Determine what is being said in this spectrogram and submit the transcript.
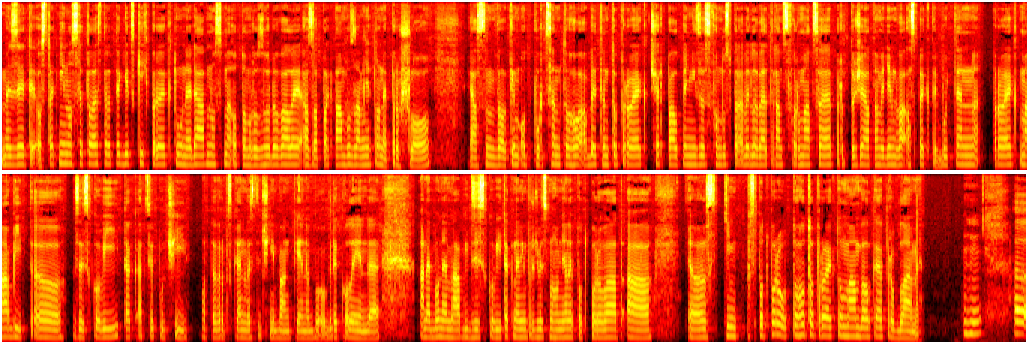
mezi ty ostatní nositele strategických projektů. Nedávno jsme o tom rozhodovali a zaplať pámu za mě to neprošlo. Já jsem velkým odpůrcem toho, aby tento projekt čerpal peníze z Fondu spravedlivé transformace, protože já tam vidím dva aspekty. Buď ten projekt má být uh, ziskový, tak ať si půjčí od Evropské investiční banky nebo kdekoliv jinde, anebo nemá být ziskový, tak nevím, proč bychom ho měli podporovat a uh, s, tím, s podporou tohoto projektu mám velké problémy. Uh-huh. Uh,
